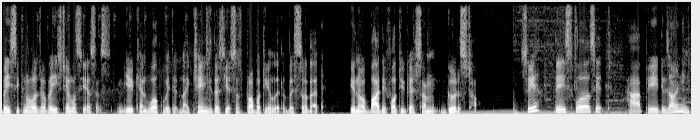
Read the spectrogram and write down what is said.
basic knowledge of HTML, CSS, you can work with it, like change the CSS property a little bit so that, you know, by default you get some good stuff. So yeah, this was it. Happy designing.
